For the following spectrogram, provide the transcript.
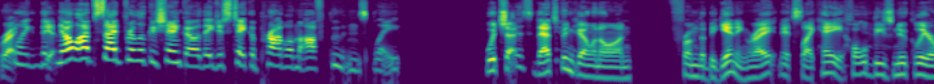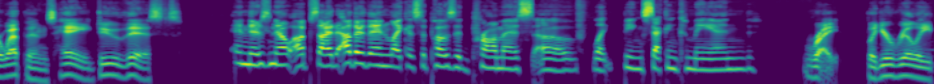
Right. Like the, yeah. no upside for Lukashenko. They just take a problem off Putin's plate. Which uh, just that's been this. going on from the beginning, right? It's like, hey, hold Yeah. these nuclear weapons. Hey, do this. And there's no upside other than like a supposed promise of like being second command. Right. But you're really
